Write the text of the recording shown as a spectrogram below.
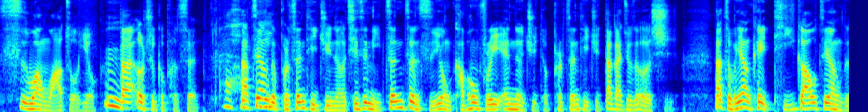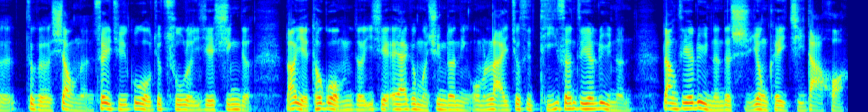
四万瓦左右。嗯。大概二十个 percent。那这样的 percentage 呢，其实你真正使用 carbon free energy 的 percentage 大概就是二十。那怎么样可以提高这样的这个效能？所以其实 Google 就出了一些新的，然后也透过我们的一些 AI 跟 Machine Learning，我们来就是提升这些绿能，让这些绿能的使用可以极大化。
